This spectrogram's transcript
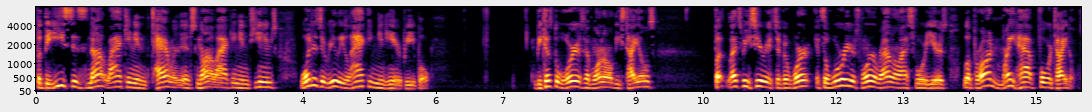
But the East is not lacking in talent. It's not lacking in teams what is it really lacking in here, people? Because the Warriors have won all these titles. But let's be serious. If it weren't, if the Warriors weren't around the last four years, LeBron might have four titles.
